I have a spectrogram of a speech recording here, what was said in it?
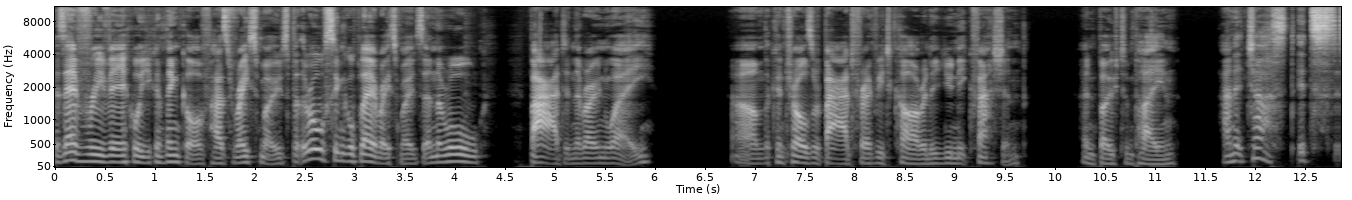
There's every vehicle you can think of has race modes, but they're all single player race modes and they're all bad in their own way. Um, the controls are bad for every car in a unique fashion, and boat and plane and it just it's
